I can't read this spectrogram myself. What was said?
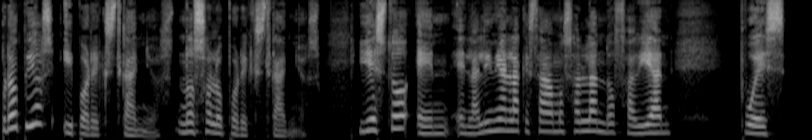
propios y por extraños, no solo por extraños. Y esto, en, en la línea en la que estábamos hablando, Fabián, pues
